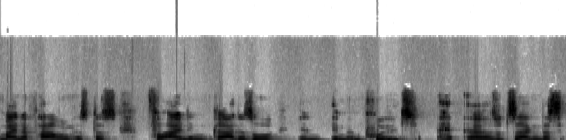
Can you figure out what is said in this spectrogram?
meine Erfahrung ist, dass vor allen Dingen gerade so in, im Impuls äh, sozusagen das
